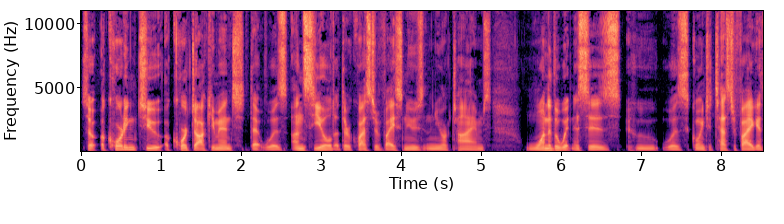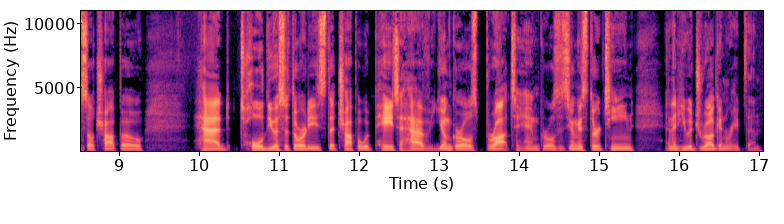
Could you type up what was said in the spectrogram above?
So, according to a court document that was unsealed at the request of Vice News and the New York Times, one of the witnesses who was going to testify against El Chapo had told U.S. authorities that Chapo would pay to have young girls brought to him, girls as young as 13, and that he would drug and rape them.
